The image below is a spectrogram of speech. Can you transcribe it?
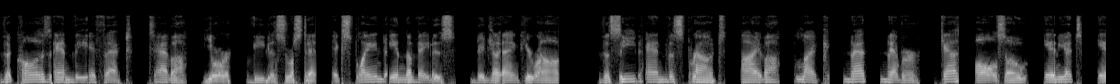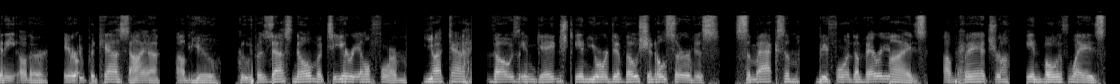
the cause and the effect, Tava, your, Vedasrasta, explained in the Vedas, Bijayankira. The seed and the sprout, Iva, like, not, never, Ka, also, in yet, any other, Irupakasaya, of you, who possess no material form, Yata, uh, those engaged in your devotional service, Samaxam, before the very eyes, Abhayatra, in both ways,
